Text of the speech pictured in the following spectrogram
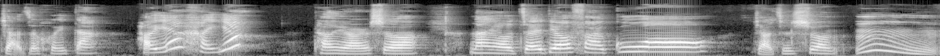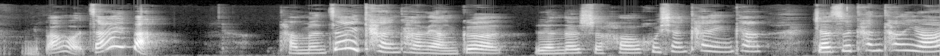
饺子回答：“好呀，好呀。”汤圆说：“那要摘掉发箍哦。”饺子说：“嗯，你帮我摘吧。”他们再看看两个人的时候，互相看一看。饺子看汤圆儿，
